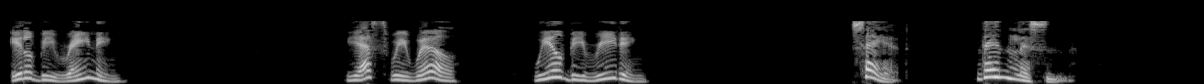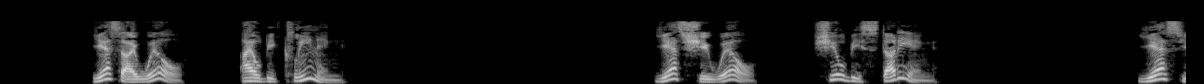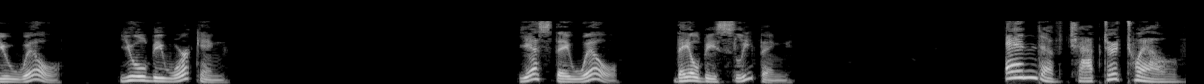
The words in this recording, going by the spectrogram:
It'll be raining. Yes, we will. We'll be reading. Say it. Then listen. Yes, I will. I'll be cleaning. Yes, she will. She'll be studying. Yes, you will. You'll be working. Yes, they will. They'll be sleeping. End of chapter 12.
